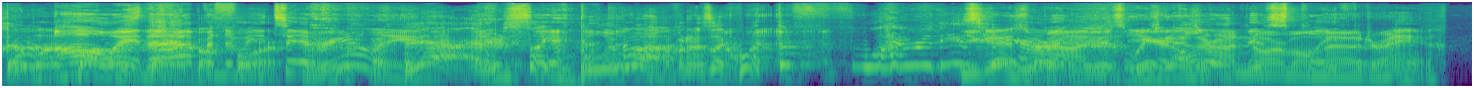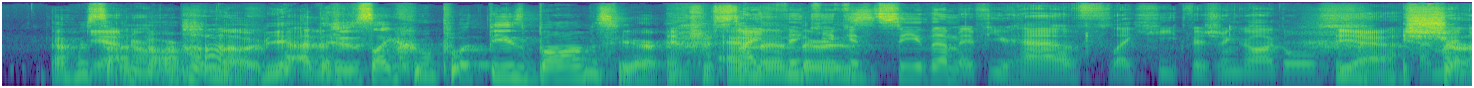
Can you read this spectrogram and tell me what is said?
There were bombs Oh wait, that happened before. to me too. Really? Yeah, and it just like blew up, and I was like, "What the? F- why were these You guys here?" are on. You guys are on normal mode, right? I was Yeah, on normal. normal mode. Yeah, they're just like, "Who put these bombs here?" Interesting. And I then think you can see them if you have like heat vision goggles. Yeah. Sure.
